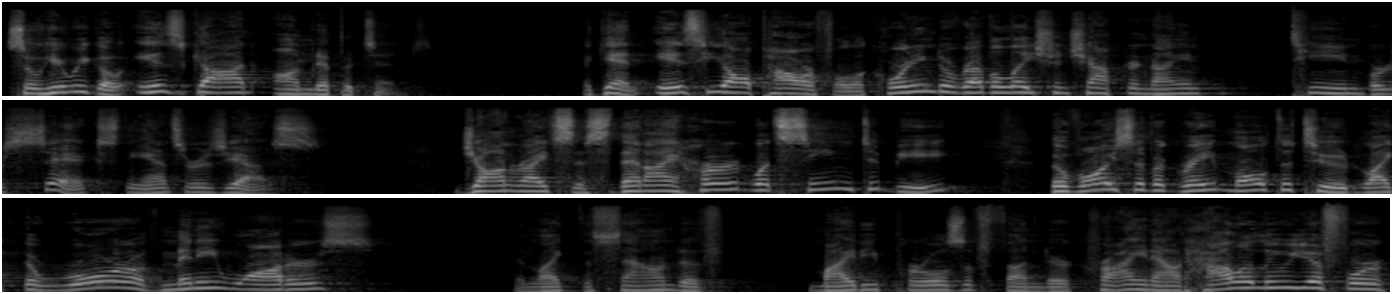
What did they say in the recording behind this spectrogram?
So here we go. Is God omnipotent? Again, is he all powerful? According to Revelation chapter 19, verse 6, the answer is yes. John writes this Then I heard what seemed to be the voice of a great multitude, like the roar of many waters, and like the sound of mighty pearls of thunder, crying out, Hallelujah, for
